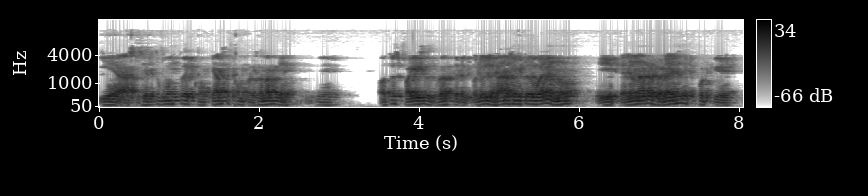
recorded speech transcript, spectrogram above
y, y hasta cierto punto de confianza con personas de, de otros países, ¿verdad? Territorios lejanos siempre es bueno, ¿no? Y tener una referencia porque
